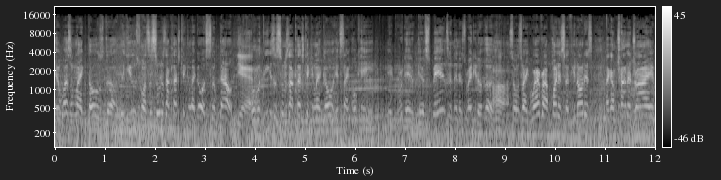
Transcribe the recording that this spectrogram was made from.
it wasn't like those the the used ones. As soon as I clutch kick and let go, it slipped out. Yeah. But with these, as soon as I clutch kick and let go, it's like okay, it, it, it spins and then it's ready to hook. Uh-huh. So it's like wherever I point it. So if you notice, like I'm trying to drive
